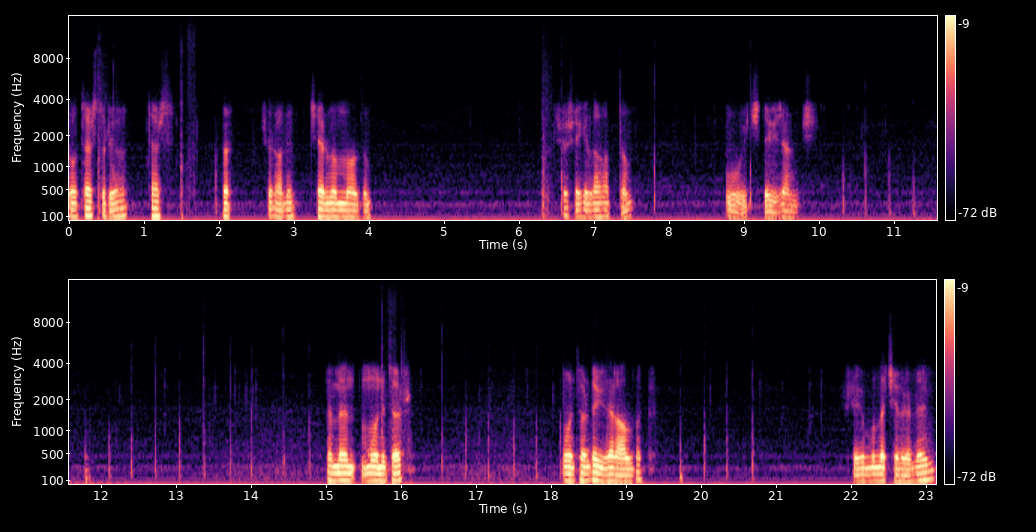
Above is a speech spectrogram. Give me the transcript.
O ters duruyor. Ters. Heh, şöyle alayım. Çevirmem lazım. Şu şekilde kattım. Bu içi de güzelmiş. Hemen monitör. Monitör de güzel aldık. Şöyle bunu da çevirelim.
